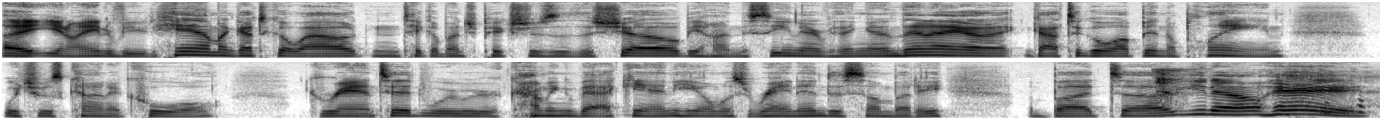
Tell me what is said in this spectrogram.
I you know I interviewed him. I got to go out and take a bunch of pictures of the show behind the scene and everything. And then I uh, got to go up in a plane which was kind of cool granted we were coming back in he almost ran into somebody but uh, you know, hey,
